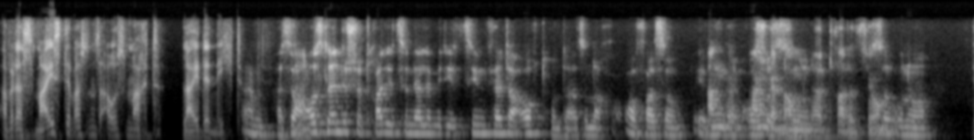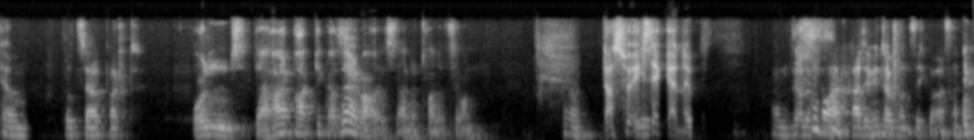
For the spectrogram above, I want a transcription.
Aber das meiste, was uns ausmacht, leider nicht. Ähm, also ausländische traditionelle Medizin fällt da auch drunter, also nach Auffassung eben Ange angenommene so, Tradition. So UNO, ja. ähm, Sozialpakt. Und der Heilpraktiker selber ist eine Tradition. Ja. Das höre ich sehr gerne. Meine Frau hat gerade im Hintergrund sich geäußert.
